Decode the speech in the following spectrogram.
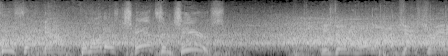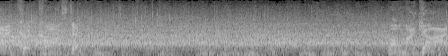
boost right now from all those chants and cheers. He's doing a whole lot of gesturing, and it could cost him. Oh, my God.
